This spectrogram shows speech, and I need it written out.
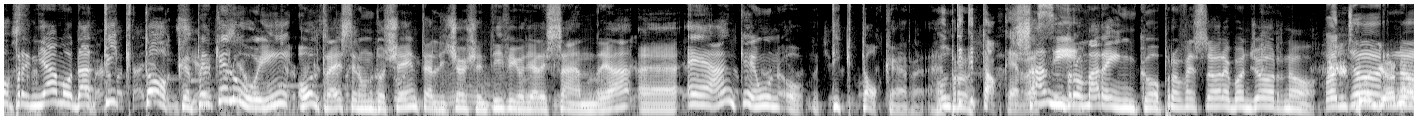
nostra. prendiamo da TikTok perché lui, oltre a se essere un docente al liceo scientifico di Alessandria, eh, è anche un oh, TikToker. Eh, Un TikToker, Sandro sì. Marenco, professore, buongiorno. Buongiorno. Buongiorno a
